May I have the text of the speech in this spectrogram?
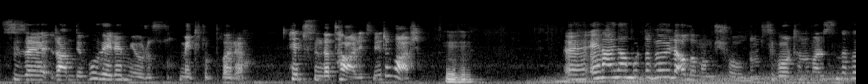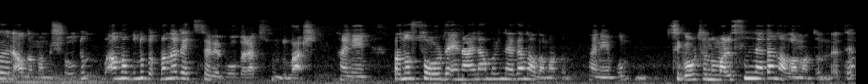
size randevu veremiyoruz mektupları. Hepsinde tarihleri var. Hı hı. Ee, en aynen burada böyle alamamış oldum. Sigorta numarasında böyle alamamış oldum. Ama bunu bana red sebebi olarak sundular. Hani bana sordu en aynen neden alamadın? Hani bu sigorta numarasını neden alamadın dedi.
